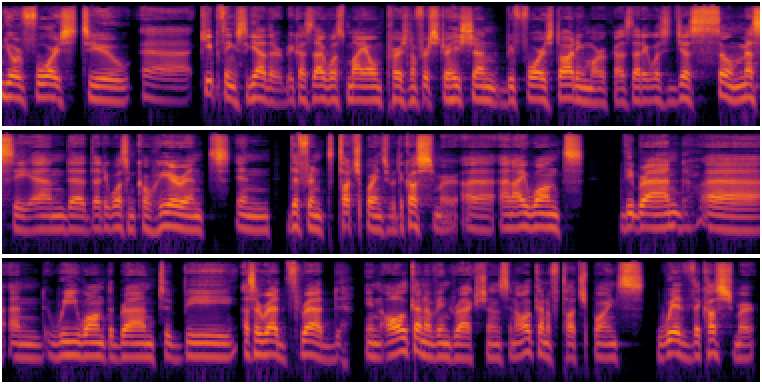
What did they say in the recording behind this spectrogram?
you're forced to uh, keep things together because that was my own personal frustration before starting Morjas that it was just so messy and uh, that it wasn't coherent in different touch points with the customer. Uh, and I want the brand uh, and we want the brand to be as a red thread in all kind of interactions and all kind of touch points with the customer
